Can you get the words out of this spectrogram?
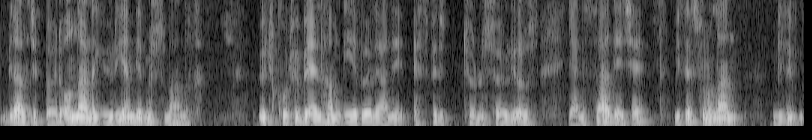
birazcık böyle onlarla yürüyen bir Müslümanlık. Üç kulfü bir elham diye böyle hani espri türlü söylüyoruz. Yani sadece bize sunulan, bizim,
